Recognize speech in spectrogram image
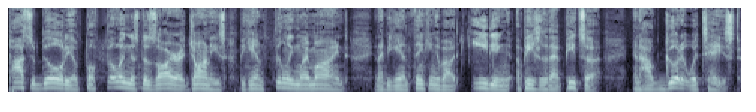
possibility of fulfilling this desire at Johnny's began filling my mind, and I began thinking about eating a piece of that pizza and how good it would taste.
